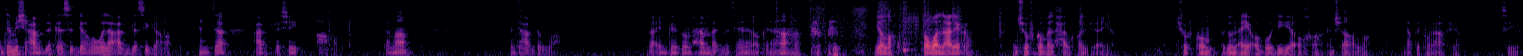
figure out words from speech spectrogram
أنت مش عبد لكاسة قهوة ولا عبد لسيجارة أنت عبد لشيء أعظم. تمام؟ أنت عبد الله. لا يمكن يكون محمد بس يعني أوكي ها ها. يلا طولنا عليكم. نشوفكم الحلقة الجاية. نشوفكم بدون أي عبودية أخرى إن شاء الله. يعطيكم العافية. You.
